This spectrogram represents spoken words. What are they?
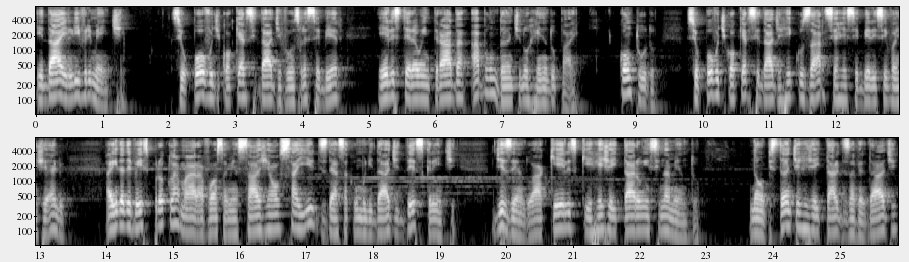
e dai livremente. Se o povo de qualquer cidade vos receber, eles terão entrada abundante no reino do Pai. Contudo, se o povo de qualquer cidade recusar-se a receber esse evangelho, ainda deveis proclamar a vossa mensagem ao sairdes dessa comunidade descrente, dizendo àqueles que rejeitaram o ensinamento: Não obstante rejeitardes a verdade,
